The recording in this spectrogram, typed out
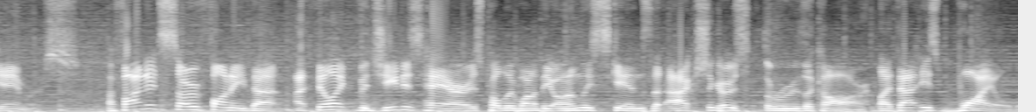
gamers. I find it so funny that I feel like Vegeta's hair is probably one of the only skins that actually goes through the car. Like, that is wild.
